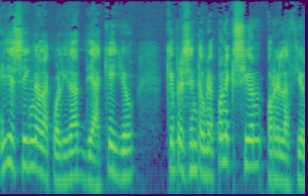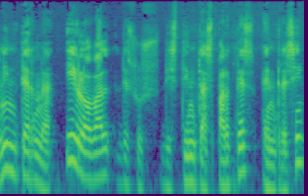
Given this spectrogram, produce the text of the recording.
y designa la cualidad de aquello que presenta una conexión o relación interna y global de sus distintas partes entre sí.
